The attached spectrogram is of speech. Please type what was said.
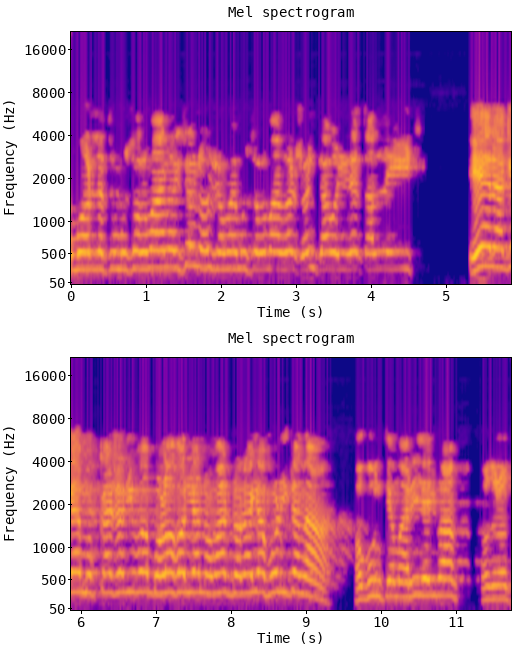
উমর যেহেতু মুসলমান হয়েছিল ওই সময় মুসলমানের সংখ্যা হইলে চাল্লিশ। এর আগে মক্কা শরীফ বড় করিয়া নমাজ ডরাইয়া পড়িতা না, হগুনকে মারি যাইবা হজরত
